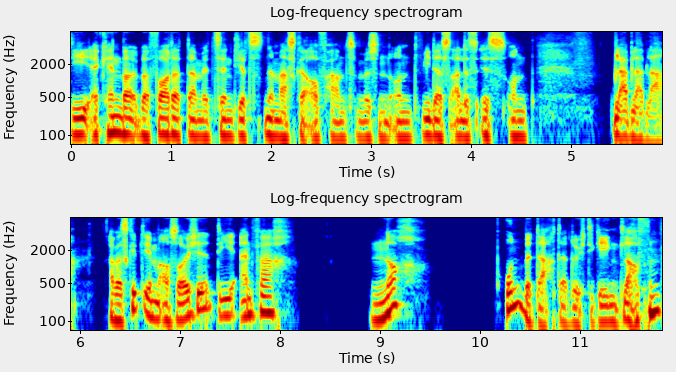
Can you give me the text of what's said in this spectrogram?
die erkennbar überfordert damit sind, jetzt eine Maske aufhaben zu müssen und wie das alles ist und bla bla bla. Aber es gibt eben auch solche, die einfach noch unbedachter durch die Gegend laufen,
